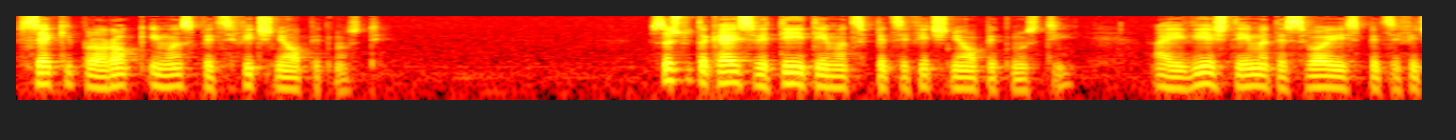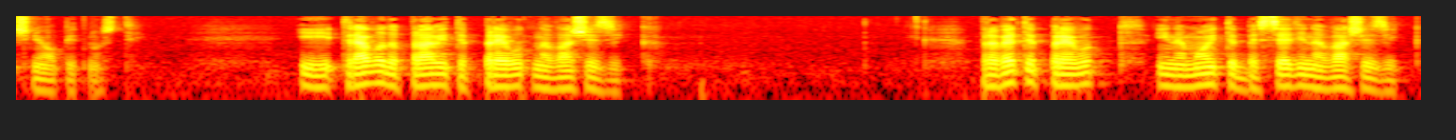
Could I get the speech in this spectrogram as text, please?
Всеки пророк има специфични опитности. Също така и светиите имат специфични опитности, а и вие ще имате свои специфични опитности. И трябва да правите превод на ваш език. Правете превод и на моите беседи на ваш език.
